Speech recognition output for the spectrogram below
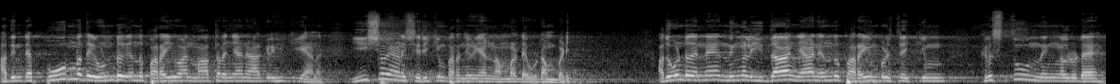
അതിന്റെ പൂർണതയുണ്ട് എന്ന് പറയുവാൻ മാത്രം ഞാൻ ആഗ്രഹിക്കുകയാണ്. ഈശോയാണ് ശരിക്കും പറഞ്ഞു കഴിഞ്ഞാൽ നമ്മളുടെ ഉടമ്പടി. അതുകൊണ്ട് തന്നെ നിങ്ങൾ ഇതാ ഞാൻ എന്ന് പറയുമ്പോഴത്തേക്കും ക്രിസ്തു നിങ്ങളുടെ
